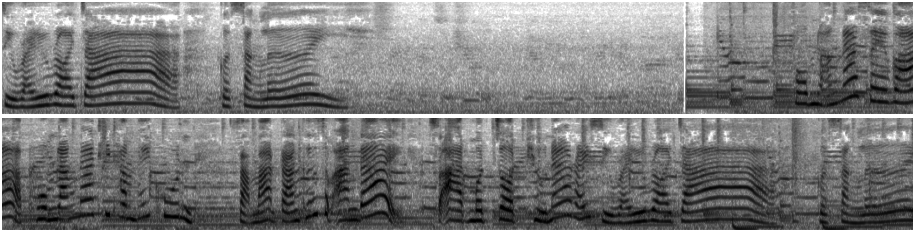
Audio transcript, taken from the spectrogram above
สิวไร้ริ้วรอยจ้า กดสั่งเลยโฟมล้างหน้าเซวาโฟมล้างหน้าที่ทำให้คุณ สามารถล้างเครื่องสำอางได้ สะอาดหมดจดผิวหน้าไร้สิวไร้ริ้วรอยจ้า กดสั่งเลย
